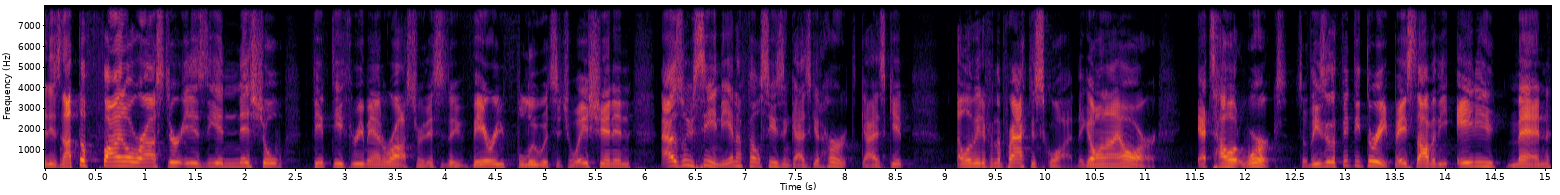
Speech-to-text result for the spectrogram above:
it is not the final roster, it is the initial 53 man roster. This is a very fluid situation. And as we've seen, the NFL season, guys get hurt, guys get elevated from the practice squad, they go on IR. That's how it works. So these are the 53 based off of the 80 men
